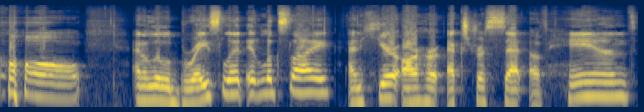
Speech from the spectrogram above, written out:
Oh and a little bracelet it looks like. And here are her extra set of hands.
